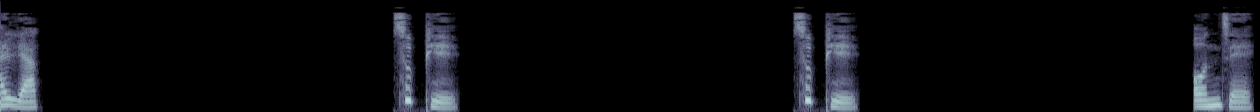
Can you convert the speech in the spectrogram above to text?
알약 수필 수필 언제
